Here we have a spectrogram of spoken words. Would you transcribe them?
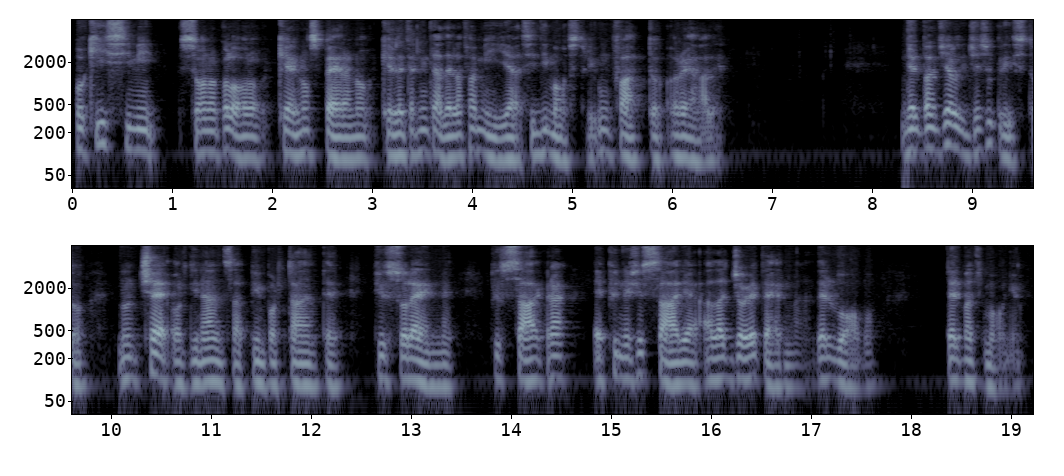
Pochissimi sono coloro che non sperano che l'eternità della famiglia si dimostri un fatto reale. Nel Vangelo di Gesù Cristo non c'è ordinanza più importante, più solenne, più sacra e più necessaria alla gioia eterna dell'uomo, del matrimonio.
